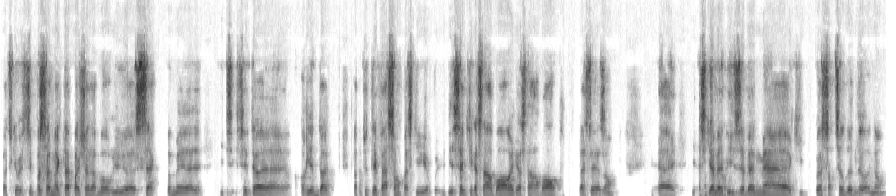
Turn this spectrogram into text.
parce que c'est pas seulement que la pêche à la morue sec, mais c'était horrible dans, toutes les façons parce qu'il y a celles qui restaient à bord et restaient à bord toute la saison. Est-ce qu'il y avait des événements qui pouvaient sortir de là, non?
